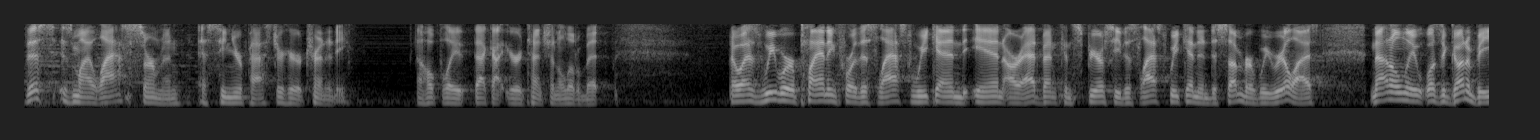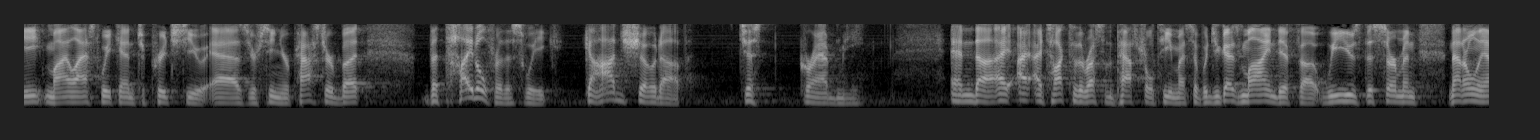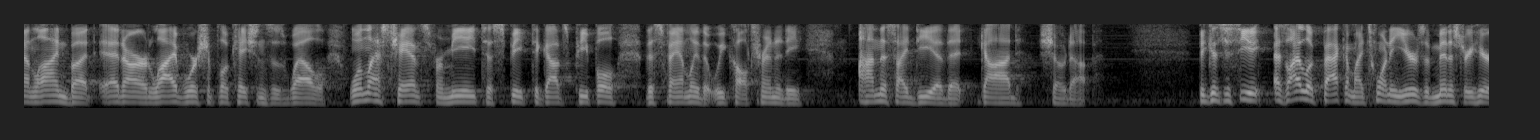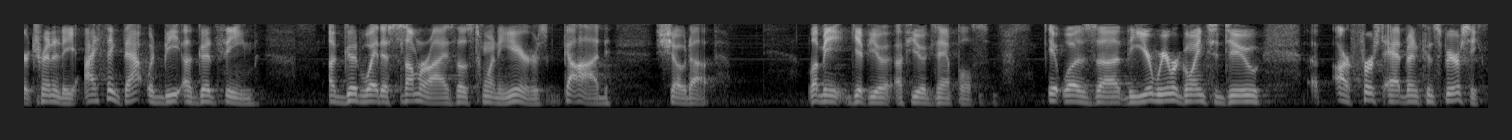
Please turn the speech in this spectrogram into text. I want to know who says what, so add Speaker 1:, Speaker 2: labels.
Speaker 1: This is my last sermon as senior pastor here at Trinity. Now, hopefully, that got your attention a little bit. Now, as we were planning for this last weekend in our Advent conspiracy, this last weekend in December, we realized not only was it going to be my last weekend to preach to you as your senior pastor, but the title for this week, God Showed Up, just grabbed me and uh, I, I, talked to the rest of the pastoral team. I said, Would you guys mind if uh, we use this sermon not only online, but at our live worship locations as well? One last chance for me to speak to God's people, this family that we call Trinity, on this idea that God showed up. Because you see, as I look back at my 20 years of ministry here at Trinity, I think that would be a good theme, a good way to summarize those 20 years. God showed up. Let me give you a few examples. It was uh, the year we were going to do uh, our first Advent conspiracy.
